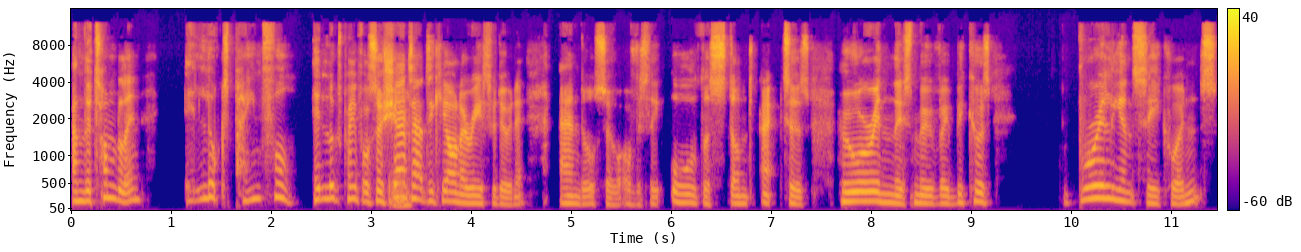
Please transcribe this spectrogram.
and the tumbling, it looks painful. It looks painful. So shout out to Keanu Reeves for doing it, and also obviously all the stunt actors who are in this movie because brilliant sequence.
